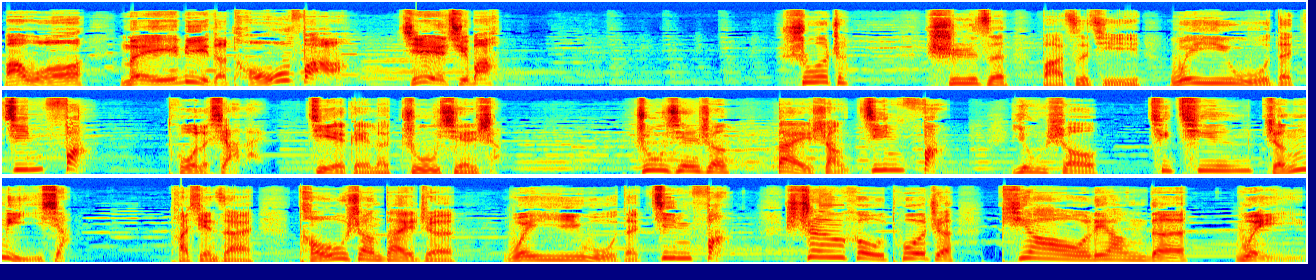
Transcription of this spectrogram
把我美丽的头发借去吧。”说着，狮子把自己威武的金发脱了下来，借给了朱先生。朱先生戴上金发，用手。轻轻整理一下，他现在头上戴着威武的金发，身后拖着漂亮的尾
